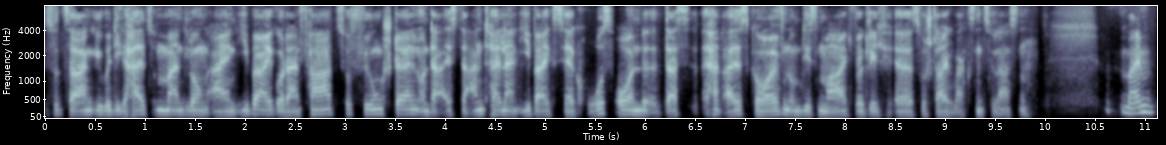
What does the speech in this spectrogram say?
sozusagen über die Gehaltsumwandlung ein E-Bike oder ein Fahrrad zur Verfügung stellen. Und da ist der Anteil an E-Bikes sehr groß. Und das hat alles geholfen, um diesen Markt wirklich äh, so stark wachsen zu lassen mein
